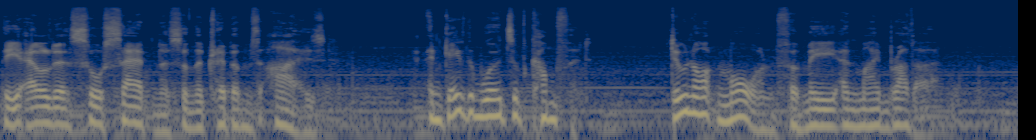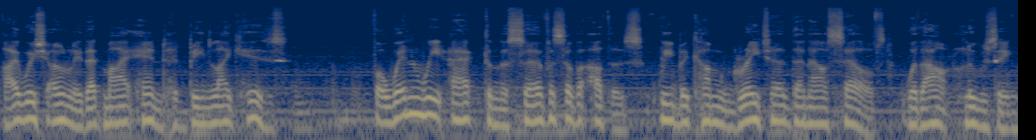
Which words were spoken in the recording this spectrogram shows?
The elder saw sadness in the Trebhum's eyes and gave them words of comfort. Do not mourn for me and my brother. I wish only that my end had been like his. For when we act in the service of others, we become greater than ourselves without losing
